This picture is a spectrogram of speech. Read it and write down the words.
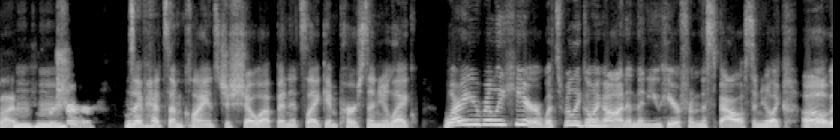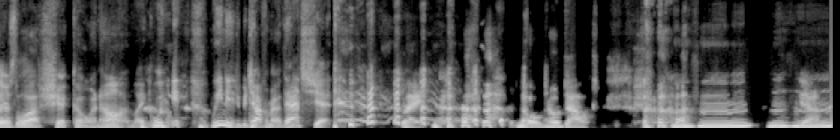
but mm-hmm. for sure. Because I've had some clients just show up and it's like in person, you're like, why are you really here? What's really going on? And then you hear from the spouse and you're like, oh, there's a lot of shit going on. Like we we need to be talking about that shit. right. no, no doubt. mm-hmm, mm-hmm. Yeah.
